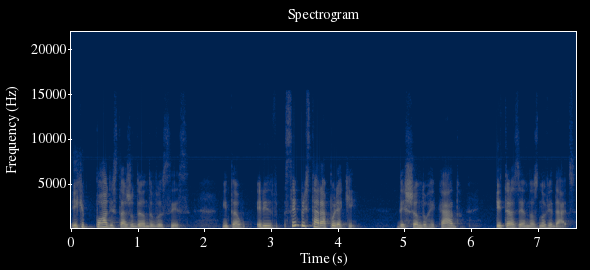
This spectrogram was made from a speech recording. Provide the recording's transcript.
e que pode estar ajudando vocês. Então, ele sempre estará por aqui deixando o recado e trazendo as novidades.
